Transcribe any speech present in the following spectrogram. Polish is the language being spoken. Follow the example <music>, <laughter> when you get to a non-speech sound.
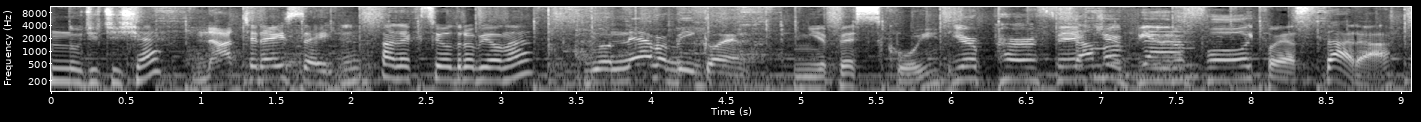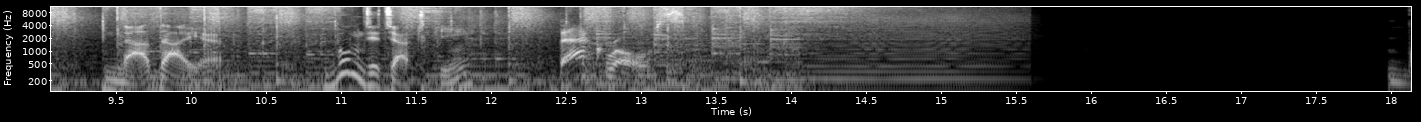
Nudzi ci się? Not today, Satan. A lekcje odrobione? You'll never be Glenn. Nie pyskuj. You're perfect. Some You're beautiful. Twoja stara nadaje. Bum dzieciaczki. Back rolls.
